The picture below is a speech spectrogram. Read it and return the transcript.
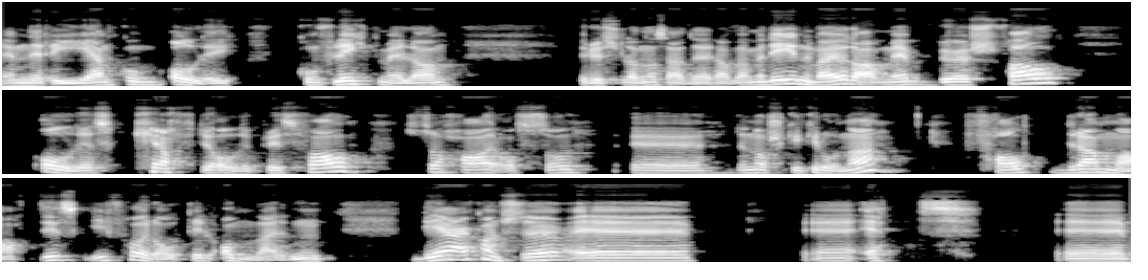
En ren oljekonflikt mellom Russland og Saudi-Arabia. Men det innebærer jo da med børsfall oljes kraftig oljeprisfall, så har også eh, den norske krona falt dramatisk i forhold til omverdenen. Det er kanskje eh, eh et eh,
